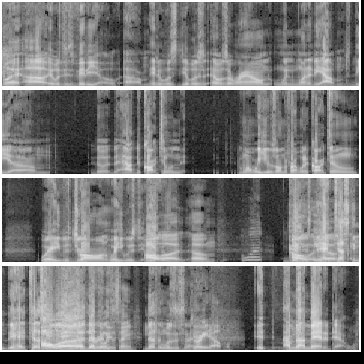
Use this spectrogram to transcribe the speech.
But uh, it was this video, um, and it was it was it was around when one of the albums, the um, the the out the cartoon, the one where he was on the front with a cartoon, where he was drawn, where he was oh, uh, um, what? goodness, oh, they yeah. had Tuscan, they had Tuscan. Oh, uh, leather Nothing in Was the Same. Nothing was the same. Great album. It. I'm not mad at that one.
